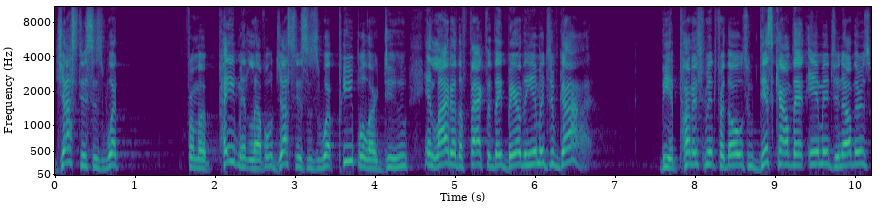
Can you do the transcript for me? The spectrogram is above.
Justice is what, from a pavement level, justice is what people are due in light of the fact that they bear the image of God be it punishment for those who discount that image in others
